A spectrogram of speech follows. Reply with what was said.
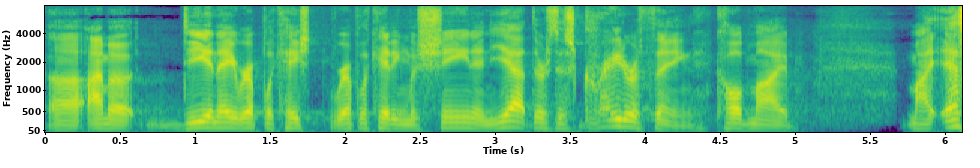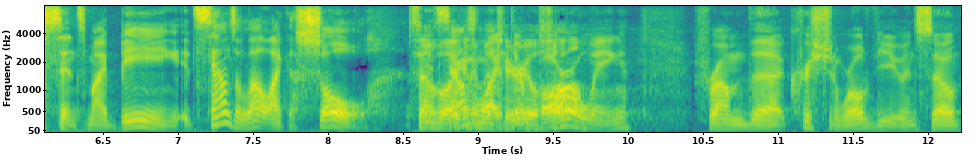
Uh, I'm a DNA replication, replicating machine, and yet there's this greater thing called my my essence, my being. It sounds a lot like a soul. Sounds it like an sounds like they're immaterial soul. From the Christian worldview. And so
